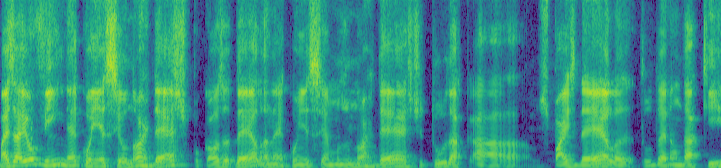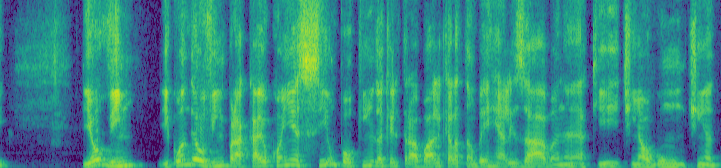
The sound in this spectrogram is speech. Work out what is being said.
Mas aí eu vim, né, conhecer o Nordeste por causa dela, né, conhecemos o Nordeste, tudo, a, a, os pais dela, tudo eram daqui, e eu vim. E quando eu vim para cá, eu conheci um pouquinho daquele trabalho que ela também realizava, né, aqui tinha algum, tinha,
